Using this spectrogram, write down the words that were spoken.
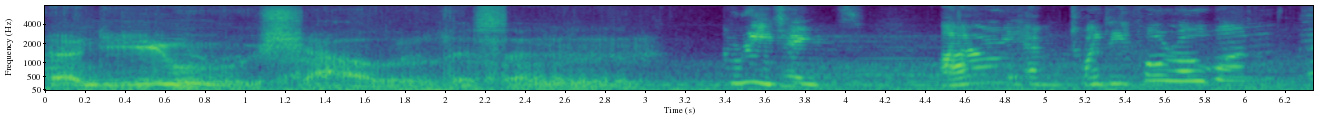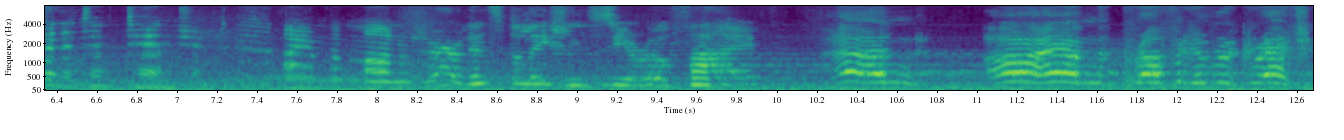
and you shall listen. Greetings! I am 2401 Penitent Tangent. I am the monitor of Installation 05. And I am the Prophet of Regret,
